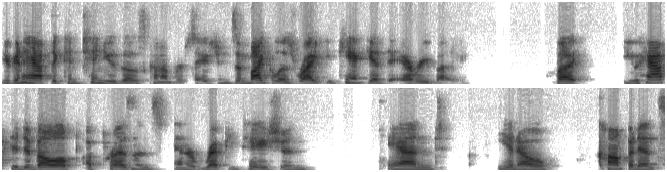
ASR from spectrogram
you're going to have to continue those conversations. And Michael is right, you can't get to everybody. But you have to develop a presence and a reputation and, you know, competence.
